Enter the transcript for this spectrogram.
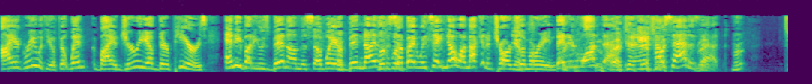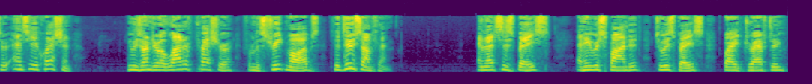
I agree with you. If it went by a jury of their peers, anybody who's been on the subway or been on the subway would say, "No, I'm not going to charge Yeah. the Marine. They didn't want that." answer- How sad is that? To answer your question, he was under a lot of pressure from the street mobs to do something. And that's his base. And he responded to his base by drafting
